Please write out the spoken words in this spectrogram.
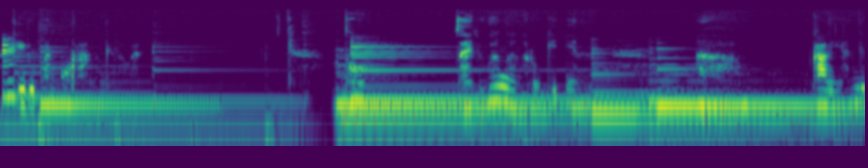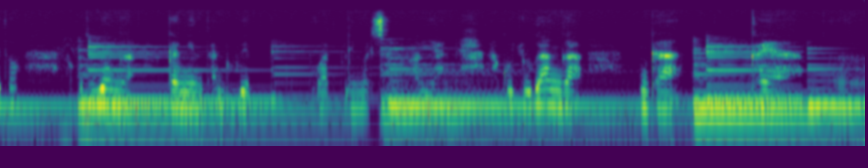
kehidupan orang? Gitu kan tuh saya juga nggak ngerugiin uh, kalian gitu. Aku juga nggak nggak minta duit buat beli merch sama kalian. Aku juga nggak nggak kayak uh,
